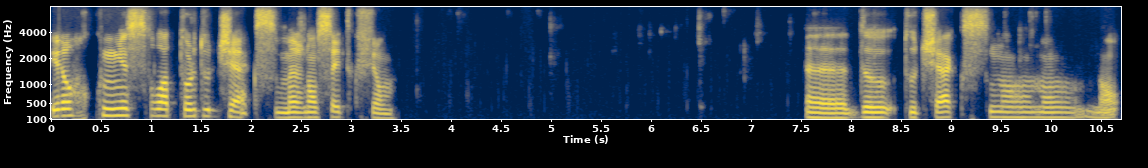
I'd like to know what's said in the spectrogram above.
eu reconheço o ator do Jax, mas não sei de que filme. Uh, do, do Jax não, não, não,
